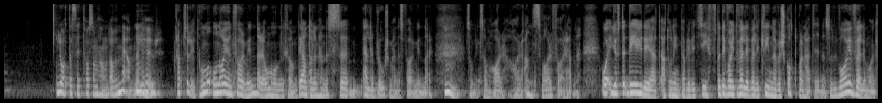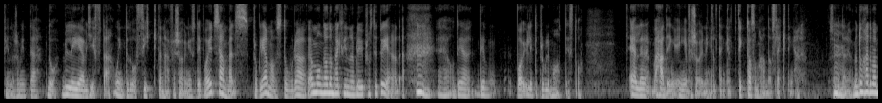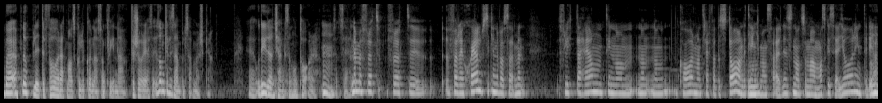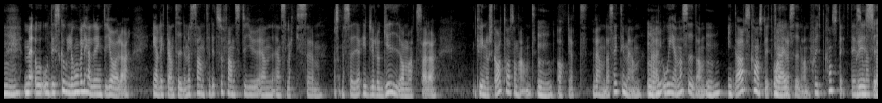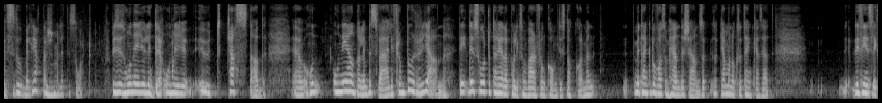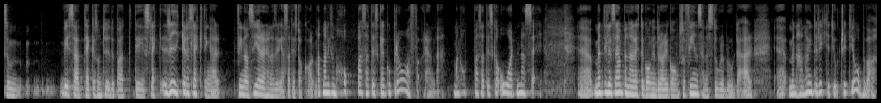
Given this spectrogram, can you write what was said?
låta sig tas om hand av män, eller hur? Absolut. Hon, hon, har ju en förmyndare. Om hon liksom, det är antagligen hennes eh, äldre bror som är hennes förmyndare. Mm. Som liksom har, har ansvar för henne. Och just det, det är ju det att, att hon inte har blivit gift. Och det var ju ett väldigt, väldigt kvinnoöverskott på den här tiden. Så det var ju väldigt många kvinnor som inte då blev gifta och inte då fick den här försörjningen. Så det var ju ett samhällsproblem av stora... Ja, många av de här kvinnorna blev ju prostituerade. Mm. Eh, och det, det var ju lite problematiskt då. Eller hade ingen, försörjning helt enkelt. Fick tas om hand av släktingar. Och så Mm. vidare. Men då hade man börjat öppna upp lite för att man skulle kunna som kvinna försörja sig. Som till exempel sömmerska. Eh, Och det är ju den chansen hon tar. Mm. Så att säga. Nej men för att, för att eh, för en själv så kan det vara så här, men flytta hem till någon, någon, någon karl man träffar på stan, det tänker man så här, det är något som mamma skulle säga, gör inte det. Men, och, och det skulle hon väl heller inte göra enligt den tiden, men samtidigt så fanns det ju en, en slags, eh, vad ska man säga, ideologi om att så här, kvinnor ska tas om hand Mm. och att vända sig till män är å ena sidan inte alls konstigt, å Nej. andra sidan skitkonstigt. Det är som en Precis. slags dubbelhet där som är lite svårt. Precis, hon är ju lite, hon är ju utkastad. Eh, Hon, hon är antagligen besvärlig från början. Det, det är svårt att ta reda på liksom varför hon kom till Stockholm men med tanke på vad som händer sen så, så kan man också tänka sig att det- finns liksom vissa tecken som tyder på att det är släk, rikare släktingar finansierar hennes resa till Stockholm. Att man liksom hoppas att det ska gå bra för henne. Man hoppas att det ska ordna sig. Eh, Men till exempel när rättegången drar igång så finns hennes storebror där. Eh, Men han har ju inte riktigt gjort sitt jobb va?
